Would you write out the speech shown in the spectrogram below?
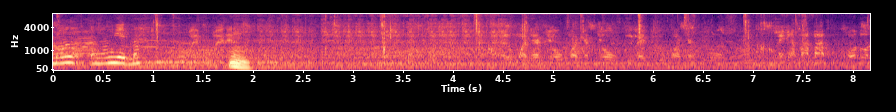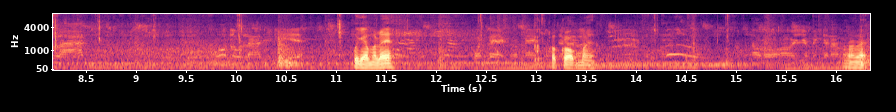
เมื่อเอาน้ำเย็นไหมอืม ผู้ใหญ่มาเลยเขากรอบใหม่นั่นแหละ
